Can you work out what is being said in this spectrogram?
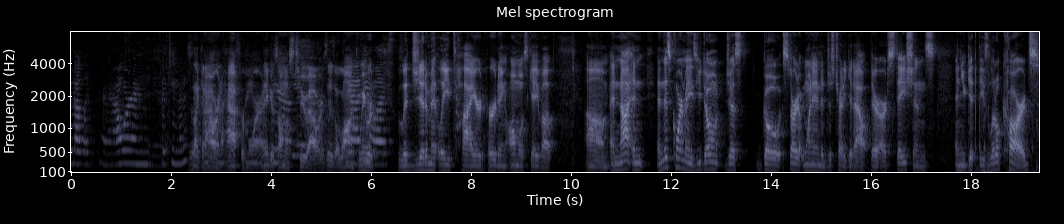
About like an hour and 15 minutes. It was like an hour and a half or more. I think it was Yeah. almost two hours. It was a long. Yeah, we were legitimately tired, hurting, almost gave up. Um, and not in in this corn maze, you don't just go start at one end and just try to get out. There are stations, and you get these little cards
